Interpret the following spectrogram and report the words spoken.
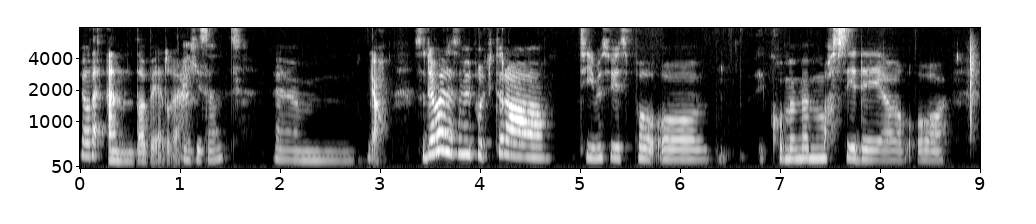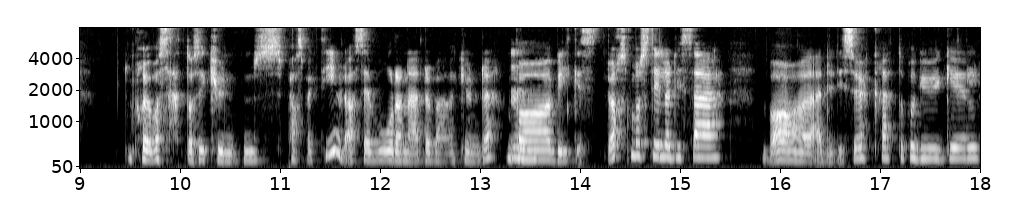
gjøre det enda bedre. Ikke sant? Um, ja, så det var det som vi brukte da timevis på å komme med masse ideer og prøve å sette oss i kundens perspektiv, da, se hvordan er det å være kunde. Hva, hvilke spørsmål stiller de seg? Hva er det de søker etter på Google?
